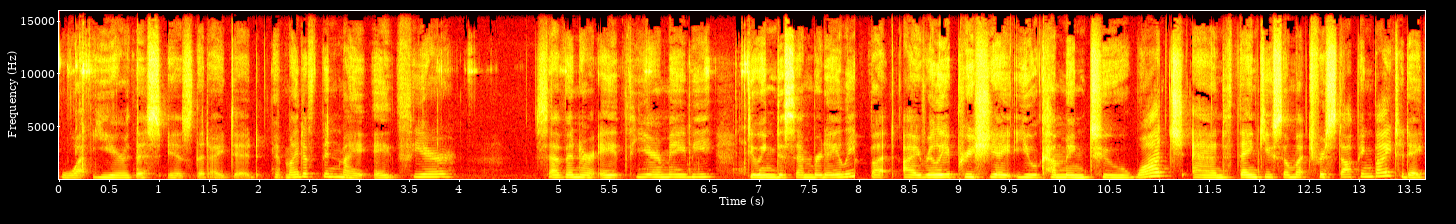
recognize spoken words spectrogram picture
what year this is that I did. It might have been my eighth year, seven or eighth year maybe, doing December Daily. But I really appreciate you coming to watch and thank you so much for stopping by today.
